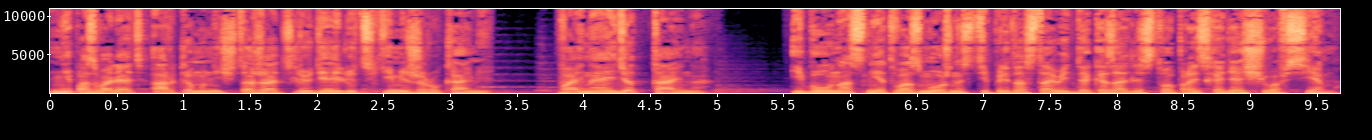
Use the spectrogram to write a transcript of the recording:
Не позволять аркам уничтожать людей людскими же руками. Война идет тайно, ибо у нас нет возможности предоставить доказательства происходящего всем.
